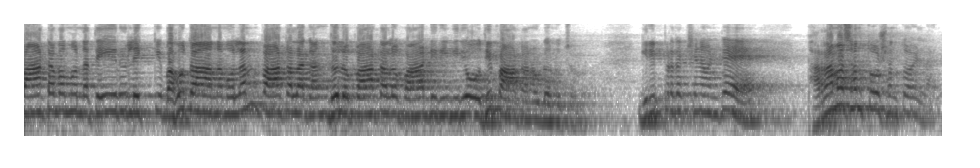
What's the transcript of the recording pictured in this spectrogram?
పాటవమున తేరులెక్కి బహుతానములం పాటల గంధులు పాటలు పాడిరి విరోధి పాటనుడనుచు. గిరి ప్రదక్షిణం అంటే పరమ సంతోషంతో వెళ్ళాలి.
